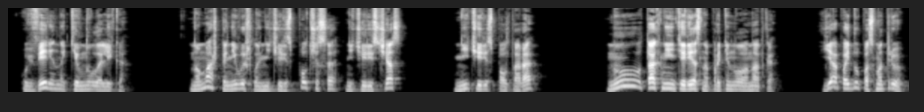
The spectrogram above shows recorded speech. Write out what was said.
– уверенно кивнула Лика. Но Машка не вышла ни через полчаса, ни через час, ни через полтора. «Ну, так неинтересно», – протянула Натка. «Я пойду посмотрю».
